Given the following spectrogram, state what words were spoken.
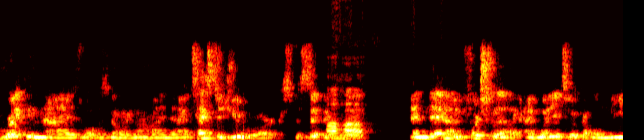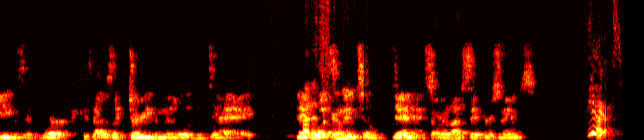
recognized what was going on, and then I texted you, Roark, specifically. Uh-huh. And then, unfortunately, like I went into a couple meetings at work because that was like during the middle of the day, and That it is wasn't true. until Dennis. Are we allowed to say first names? Yes.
